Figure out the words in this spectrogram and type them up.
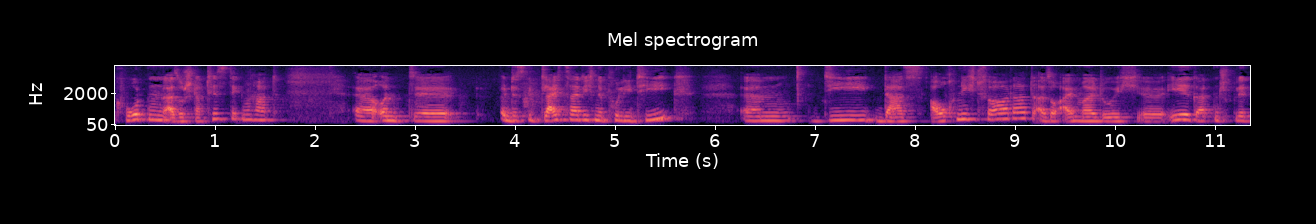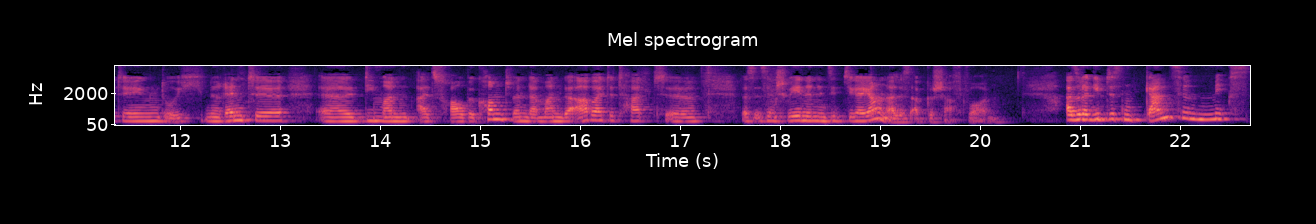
Quoten, also Statistiken hat. Äh, und, und es gibt gleichzeitig eine Politik, ähm, die das auch nicht fördert. Also einmal durch Ehegattensplitting, durch eine Rente, die man als Frau bekommt, wenn der Mann gearbeitet hat. das ist in Schweden in den 70er Jahren alles abgeschafft worden. Also da gibt es einen ganzen Mix,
